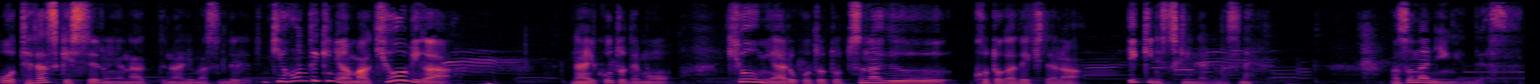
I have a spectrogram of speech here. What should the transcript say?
を手助けしてるんやなってのありますんで、基本的にはまあ興味がないことでも、興味あることとつなぐことができたら一気に好きになりますね、まあ、そんな人間です。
